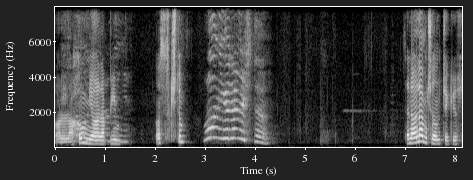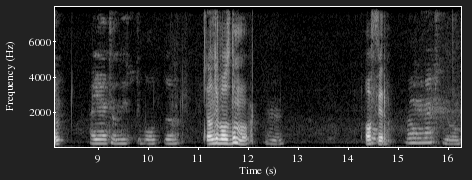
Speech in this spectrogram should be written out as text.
Allah'ım ya Rabbim. Nasıl sıkıştım? Lan yere düştüm. Sen hala mı challenge çekiyorsun? Hayır çalıştı bozdum. Challenge'ı bozdun mu? Hı. Aferin. Ben oyuna çıkıyorum.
